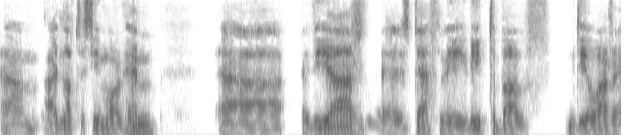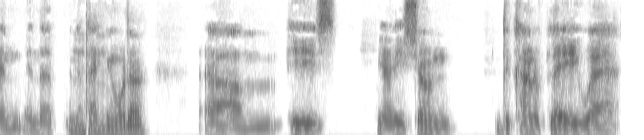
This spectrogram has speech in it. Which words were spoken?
um, I'd love to see more of him. Uh, Villar has definitely leaped above Diawara in, in the in the mm-hmm. pecking order. Um, he's you know he's shown the kind of play where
